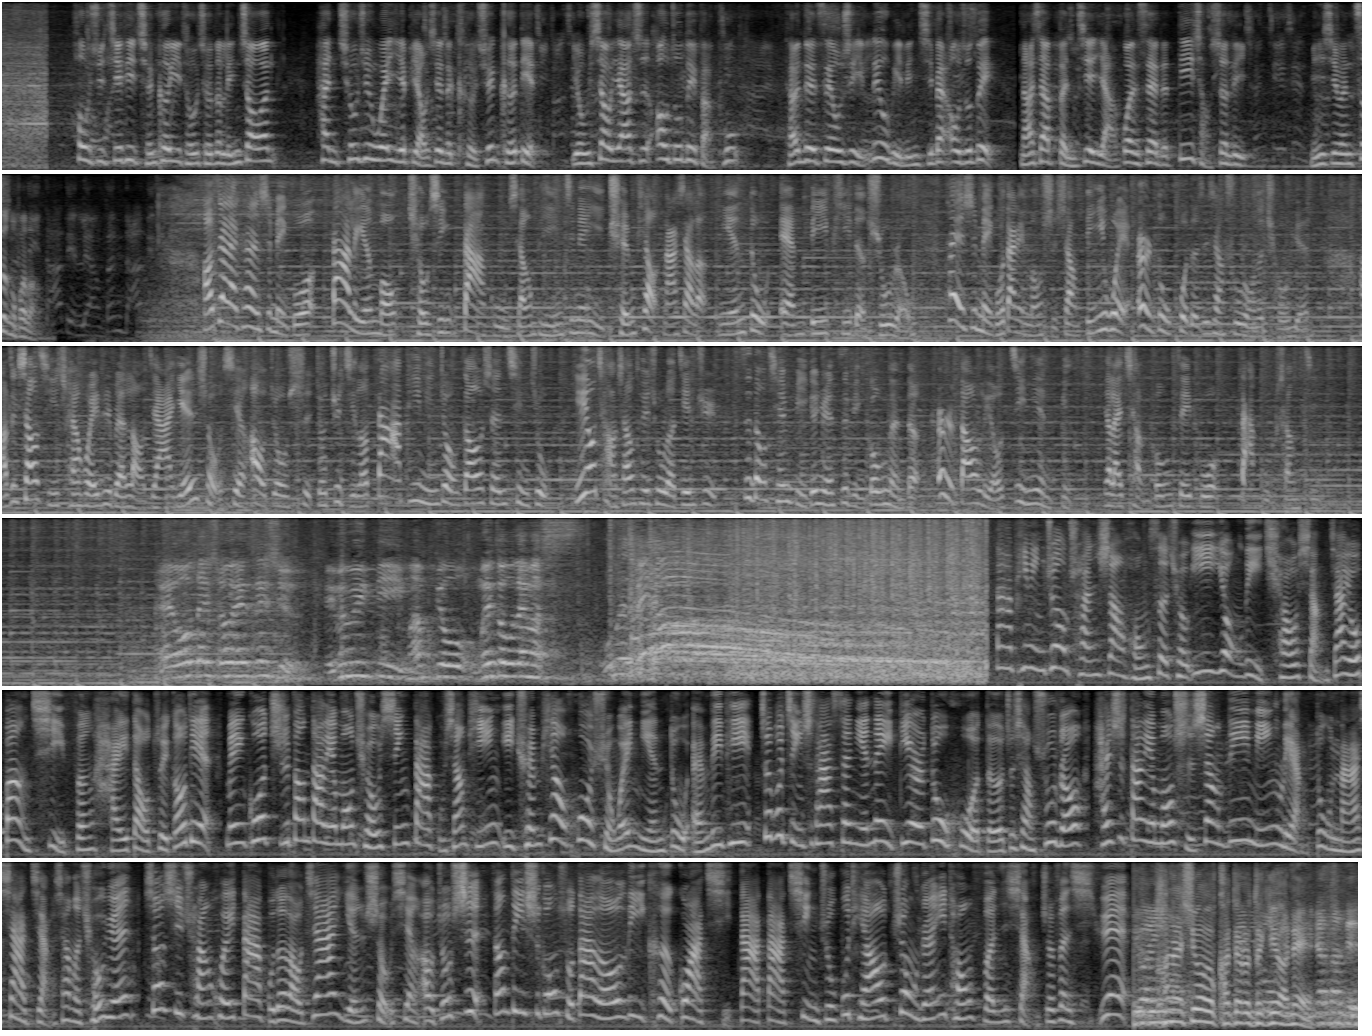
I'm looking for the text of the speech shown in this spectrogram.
后续接替陈克一投球的林兆安和邱俊威也表现得可圈可点，有效压制澳洲队反扑。台湾队最后是以六比零击败澳洲队，拿下本届亚冠赛的第一场胜利。明新闻综合报道。好，再来看的是美国大联盟球星大谷翔平，今天以全票拿下了年度 MVP 的殊荣。他也是美国大联盟史上第一位二度获得这项殊荣的球员。好，这个消息传回日本老家岩手县澳洲市，就聚集了大批民众高声庆祝，也有厂商推出了兼具自动铅笔跟圆珠笔功能的二刀流纪念笔，要来抢攻这一波大股商机。MVP 満票おめでとうございます。おめでとう。穿上红色球衣，用力敲响加油棒，气氛嗨到最高点。美国职棒大联盟球星大谷翔平以全票获选为年度 MVP，这不仅是他三年内第二度获得这项殊荣，还是大联盟史上第一名两度拿下奖项的球员。消息传回大谷的老家岩手县澳洲市，当地市公所大楼立刻挂起大大庆祝布条，众人一同分享这份喜悦。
